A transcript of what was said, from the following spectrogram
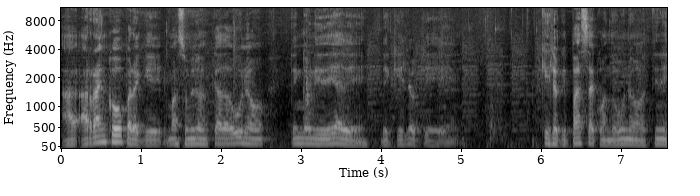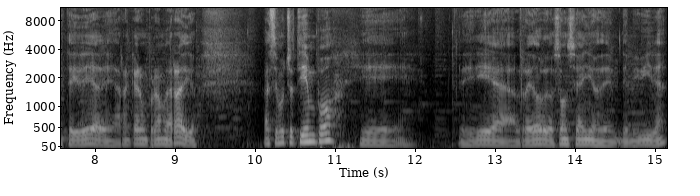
arranco para que más o menos cada uno tenga una idea de, qué es lo que qué es lo que pasa cuando uno tiene esta idea de arrancar un programa de radio. Hace mucho tiempo, eh, les diría alrededor de los 11 años de, mi vida,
